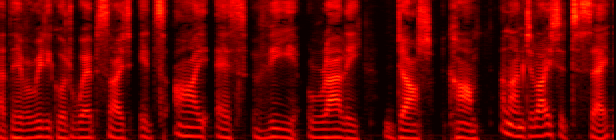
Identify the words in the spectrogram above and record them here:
uh, they have a really good website. It's isvrally.com. And I'm delighted to say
